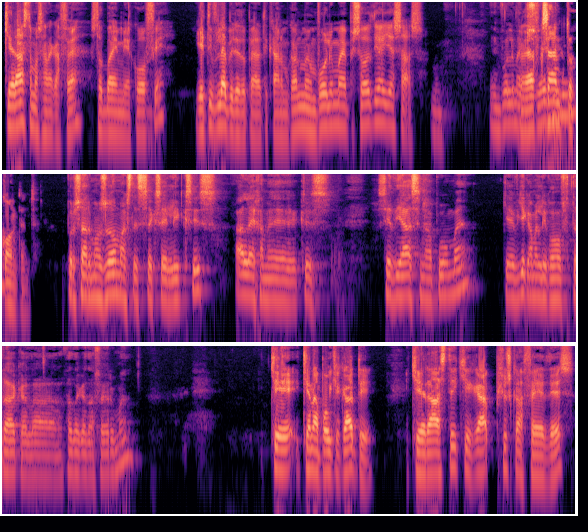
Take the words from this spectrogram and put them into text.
κεράστε μας ένα καφέ στο Buy Me a Coffee, γιατί βλέπετε εδώ πέρα τι κάνουμε. Κάνουμε εμβόλυμα επεισόδια για εσάς. Εμβόλυμα επεισόδια. Αυξάνεται το content. Προσαρμοζόμαστε στις εξελίξεις αλλά είχαμε ξέρεις, σχεδιάσει να πούμε και βγήκαμε λίγο off track, αλλά θα τα καταφέρουμε. Και, και να πω και κάτι. Κεράστε και κάποιου καφέδες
